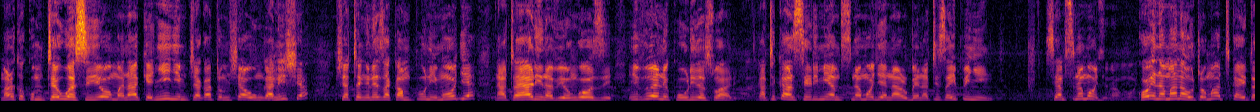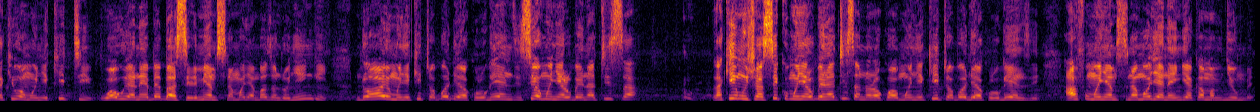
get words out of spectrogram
Maanake kumteua CEO manake nyinyi mchakato mshaunganisha, mshatengeneza kampuni moja na tayari na viongozi. Hivi wewe nikuulize swali, katika asilimia 51 na 49 ipi nyinyi? si 51. Kwa hiyo ina maana automatically itakiwa mwenyekiti wa huyu anayebeba asilimia 51 ambazo ndo nyingi ndo awe mwenyekiti wa bodi ya wakurugenzi, sio mwenye 49 lakini mwisho wa siku mwenye 49 ndo anakuwa mwenyekiti wa bodi ya kurugenzi, alafu mwenye 51 anaingia kama mjumbe.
